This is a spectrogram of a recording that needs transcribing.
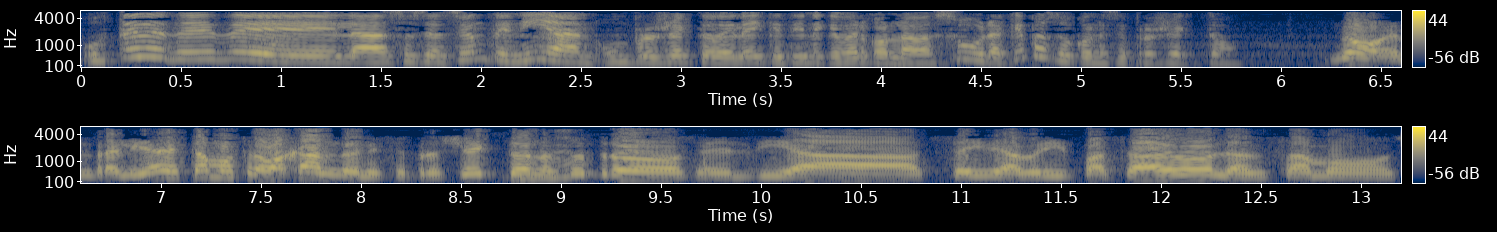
Ustedes desde la asociación tenían un proyecto de ley que tiene que ver con la basura. ¿Qué pasó con ese proyecto? No, en realidad estamos trabajando en ese proyecto. Nosotros el día 6 de abril pasado lanzamos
